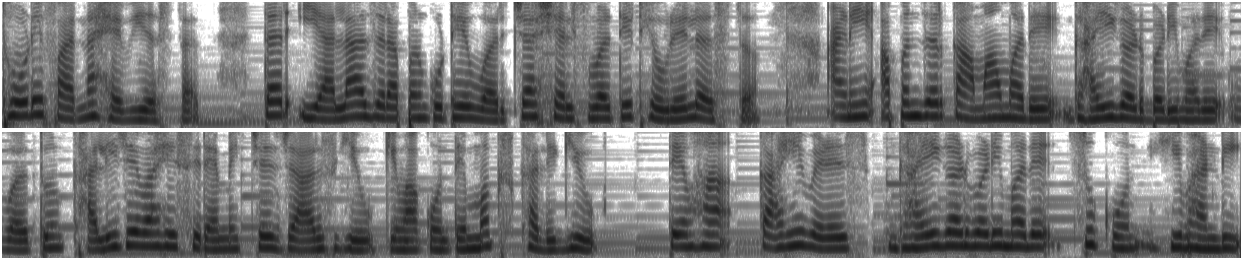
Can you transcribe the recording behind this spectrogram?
थोडेफार ना हेवी असतात. तर याला जर आपण कुठे वरच्या शेल्फवरती ठेवलेलं असतं आणि आपण जर कामामध्ये घाई गडबडीमध्ये वरतून खाली जेव्हा हे सिरॅमिकचे जार्स घेऊ किंवा कोणते मग्स खाली घेऊ तेव्हा काही वेळेस घाई गडबडीमध्ये चुकून ही भांडी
